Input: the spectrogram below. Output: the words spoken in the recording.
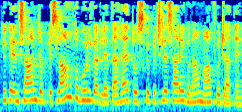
کیونکہ انسان جب اسلام قبول کر لیتا ہے تو اس کے پچھلے سارے گناہ معاف ہو جاتے ہیں۔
